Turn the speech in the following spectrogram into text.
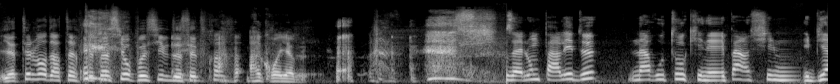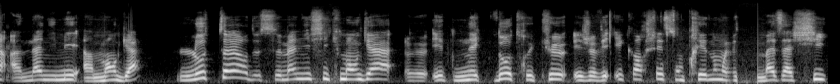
Il y a tellement d'interprétations possibles de cette phrase. Incroyable. Nous allons parler de Naruto, qui n'est pas un film, mais bien un animé, un manga. L'auteur de ce magnifique manga euh, est n'est d'autre que, et je vais écorcher son prénom, Masashi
